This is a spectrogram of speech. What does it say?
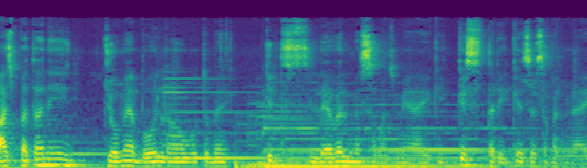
आज पता नहीं जो मैं बोल रहा हूँ वो तुम्हें किस लेवल में समझ में आएगी, किस तरीके से समझ में आएगी।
